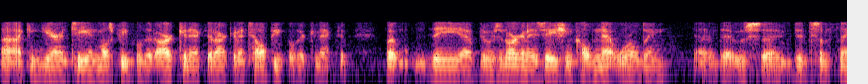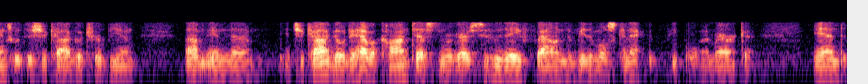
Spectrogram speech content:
Uh, I can guarantee, and most people that are connected aren't going to tell people they're connected. But the uh, there was an organization called Networlding uh, that was uh, did some things with the Chicago Tribune um, in uh, in Chicago to have a contest in regards to who they found to be the most connected people in America. And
